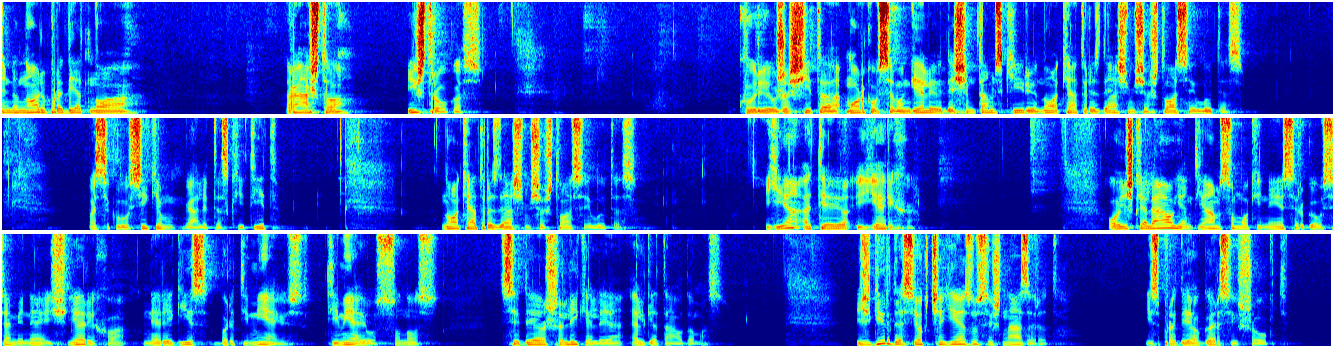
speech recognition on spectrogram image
Šiandien noriu pradėti nuo rašto ištraukos, kuri užrašyta Morkaus Evangelijoje 10 skyriui nuo 46 eilutės. Pasiklausykim, galite skaityti. Nuo 46 eilutės. Jie atėjo į Jerichą. O iškeliaujant jam su mokiniais ir gausia minė iš Jericho, neregys Bartimiejus, Timėjaus sunus, sėdėjo šalikelėje elgetaudamas. Išgirdęs, jog čia Jėzus iš Nazareto, jis pradėjo garsiai šaukti.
